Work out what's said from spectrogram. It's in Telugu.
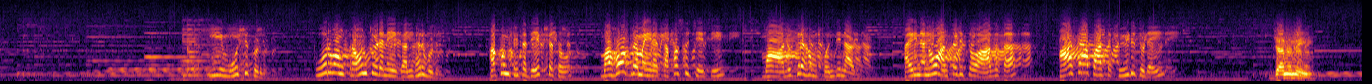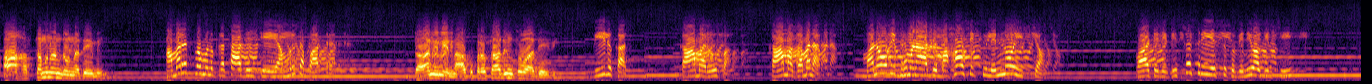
ఈ మూషికుడు పూర్వం క్రౌంచుడనే గంధర్వుడు అకుంఠిత దీక్షతో మహోగ్రమైన తపస్సు చేసి మా అనుగ్రహం పొందినాడు. అయినను అంతటితో ఆగక ఆశాపాత పీడితుడై జనని ఆ హస్తమునందున్నదేమి? అమరత్వమును ప్రసాదించే అమృత పాత్ర. దానిని నాకు ప్రసాదించవా దేవి? వీలు కాదు. కామరూప కామగమన మనోవిభ్రమణాది మహాశక్తులెన్నో ఇచ్చాం. వాటిని విశ్వశ్రేయస్సుకు వినియోగించి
